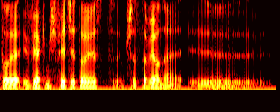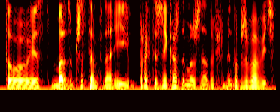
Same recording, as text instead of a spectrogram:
to w jakim świecie to jest przedstawione, yy, to jest bardzo przystępne i praktycznie każdy może się na tym filmie dobrze bawić,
